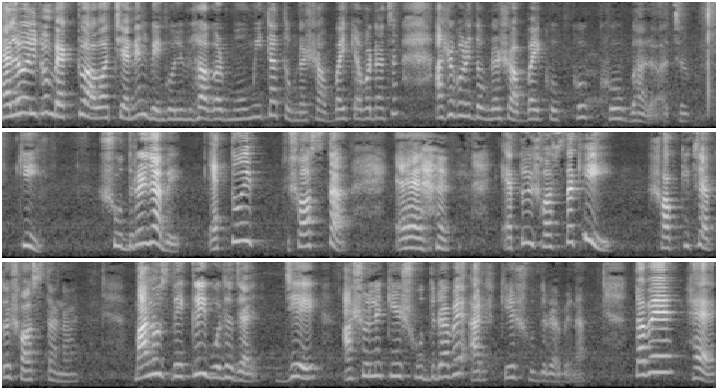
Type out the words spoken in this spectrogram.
Hello welcome back to our channel Bengali blogger Moumita তোমরা সবাই কেমন আছো? আশা করি তোমরা সবাই খুব খুব খুব ভালো আছো। কি? শুধরে যাবে? এতই সস্তা? এতই সস্তা কি? সব কিছু এত সস্তা না মানুষ দেখলেই বোঝা যায় যে আসলে কে শুধরাবে আর কে শুধরাবে না। তবে হ্যাঁ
